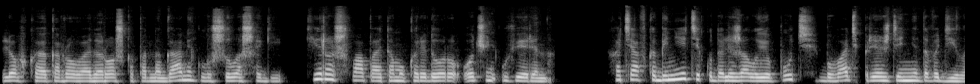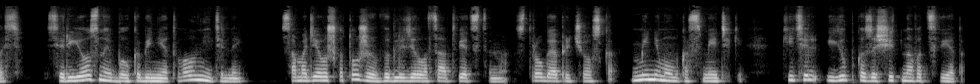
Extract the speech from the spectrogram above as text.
легкая ковровая дорожка под ногами глушила шаги. Кира шла по этому коридору очень уверенно, Хотя в кабинете, куда лежал ее путь, бывать прежде не доводилось. Серьезный был кабинет, волнительный. Сама девушка тоже выглядела соответственно. Строгая прическа, минимум косметики, китель и юбка защитного цвета.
